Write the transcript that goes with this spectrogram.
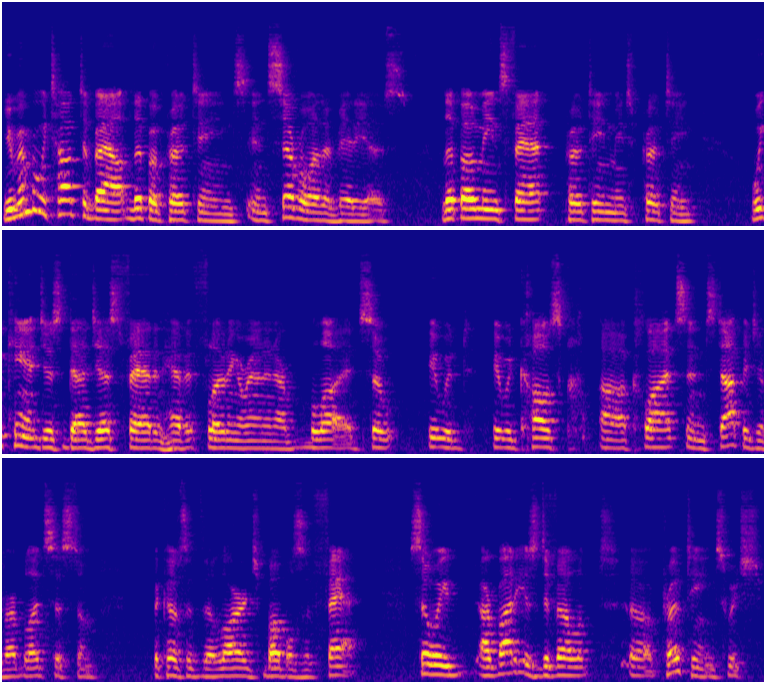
You remember we talked about lipoproteins in several other videos. Lipo means fat, protein means protein. We can't just digest fat and have it floating around in our blood. So it would it would cause uh, clots and stoppage of our blood system because of the large bubbles of fat. So we, our body has developed uh, proteins which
